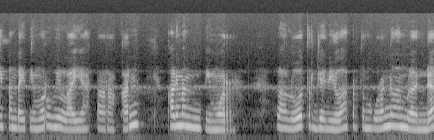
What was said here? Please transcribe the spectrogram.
di pantai timur wilayah Tarakan, Kalimantan Timur. Lalu terjadilah pertempuran dengan Belanda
